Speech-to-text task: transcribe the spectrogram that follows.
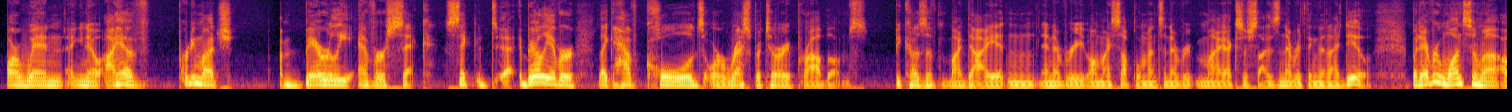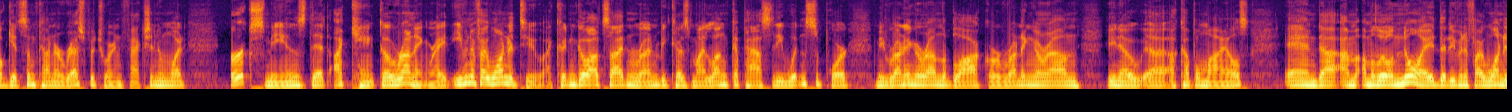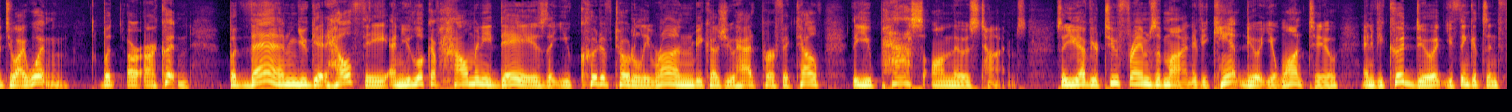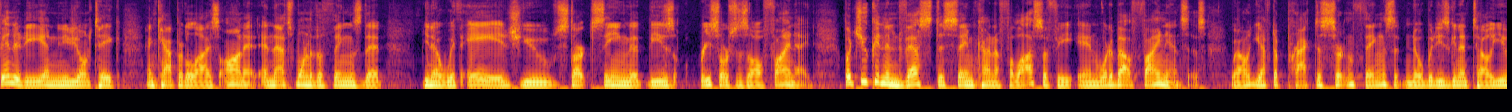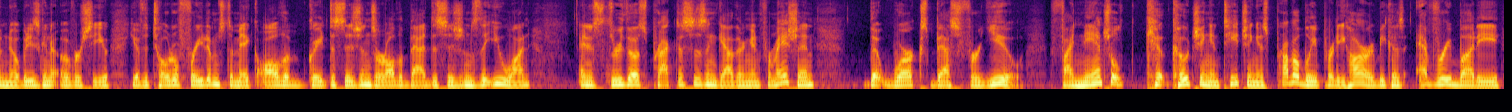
are when you know I have pretty much I'm barely ever sick, sick, barely ever like have colds or respiratory problems because of my diet and, and every all my supplements and every my exercises and everything that I do. But every once in a while I'll get some kind of respiratory infection and what irks me is that I can't go running, right? Even if I wanted to, I couldn't go outside and run because my lung capacity wouldn't support me running around the block or running around, you know, uh, a couple miles. And uh, I'm, I'm a little annoyed that even if I wanted to, I wouldn't, but or, or I couldn't. But then you get healthy and you look at how many days that you could have totally run because you had perfect health that you pass on those times. So you have your two frames of mind. If you can't do it, you want to. And if you could do it, you think it's infinity and you don't take and capitalize on it. And that's one of the things that you know, with age, you start seeing that these resources are all finite. But you can invest the same kind of philosophy in what about finances? Well, you have to practice certain things that nobody's going to tell you, nobody's going to oversee you. You have the total freedoms to make all the great decisions or all the bad decisions that you want. And it's through those practices and gathering information that works best for you. Financial co- coaching and teaching is probably pretty hard because everybody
